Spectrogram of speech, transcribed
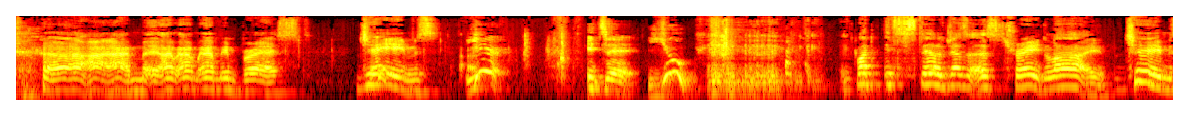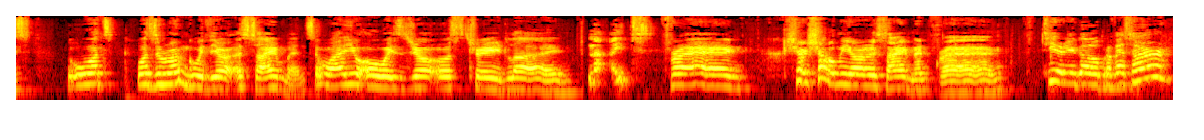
I'm, I'm, I'm, I'm impressed. James, Here, it's a you. but it's still just a straight line. James, what's what's wrong with your assignments? Why you always draw a straight line? No, it's Frank, show, show me your assignment, Frank. Here you go, Professor.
